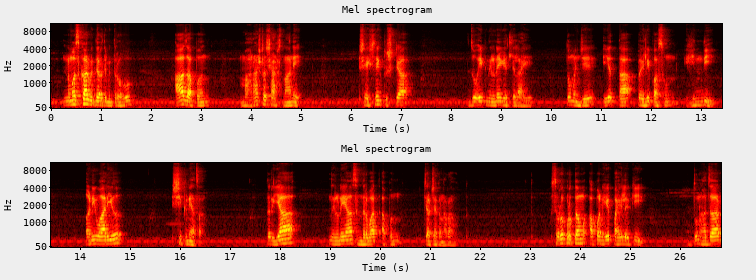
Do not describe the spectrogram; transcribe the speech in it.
नमस्कार विद्यार्थी मित्र हो आज आपण महाराष्ट्र शासनाने शैक्षणिकदृष्ट्या जो एक निर्णय घेतलेला आहे तो म्हणजे इयत्ता पहिलीपासून हिंदी अनिवार्य शिकण्याचा. तर या निर्णयासंदर्भात आपण चर्चा करणार आहोत. सर्वप्रथम आपण हे पाहिलं की दोन हजार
